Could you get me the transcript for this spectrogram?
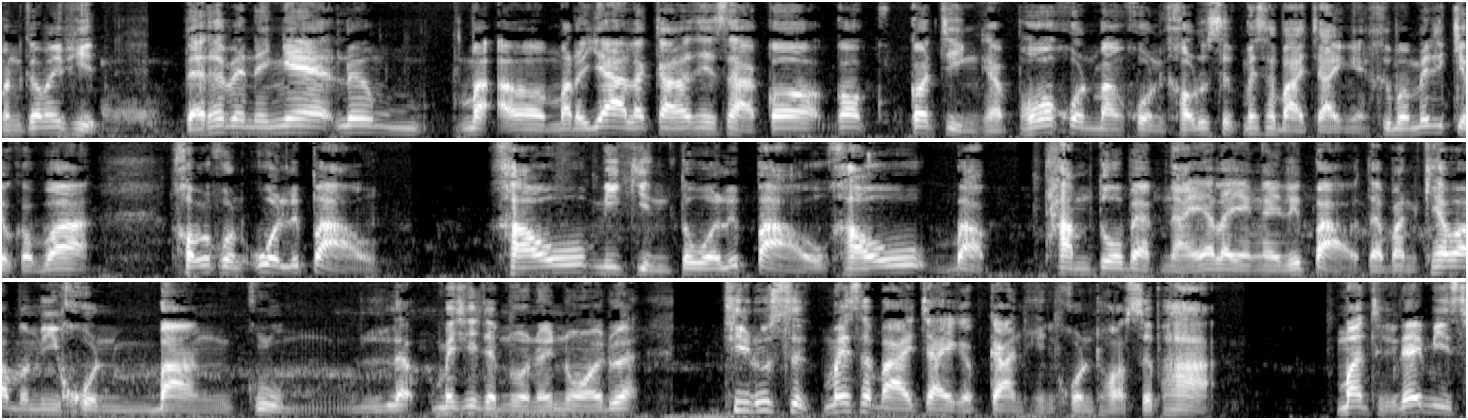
มันก็ไม่ผิด แต่ถ้าเป็นในแง่เรื่องมาเอ่อมารยาทและการเทศะก็ก็ก็จริงครับ เพราะว่าคนบางคนเขารู้สึกไม่สบายใจไงคือมันไม่ได้เกี่ยวกับว่าเขาเป็นคนอ้วนหรือเปล่าเขามีกลิ่นตัวหรือเปล่าเขาแบบทำตัวแบบไหนอะไรยังไงหรือเปล่า แต่มันแค่ว่ามันมีคนบางกลุ่มและไม่ใช่จำนวนน้อยๆด้วย ที่รู้สึกไม่สบายใจกับการเห็นคนถอดเสื้อผ้า มันถึงได้มีโซ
